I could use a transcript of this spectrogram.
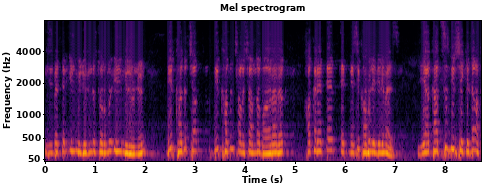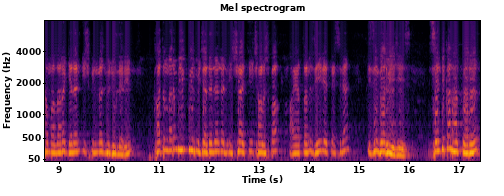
Hizmetler İl Müdürlüğü'nde sorumlu il müdürünün bir kadın bir kadın çalışanına bağırarak hakaretler etmesi kabul edilemez. Liyakatsız bir şekilde atamalara gelen iş bilmez müdürlerin kadınların büyük bir mücadelelerle inşa ettiği çalışma hayatlarını zehir etmesine izin vermeyeceğiz. Sendikal hakları,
